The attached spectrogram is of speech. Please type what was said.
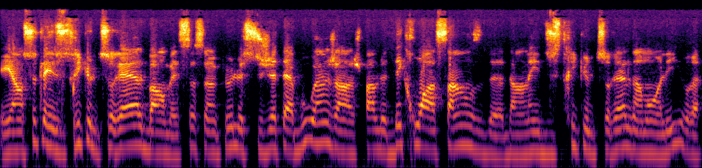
Et ensuite, l'industrie culturelle, bon, ben ça, c'est un peu le sujet tabou. Hein? Je parle de décroissance dans l'industrie culturelle dans mon livre,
